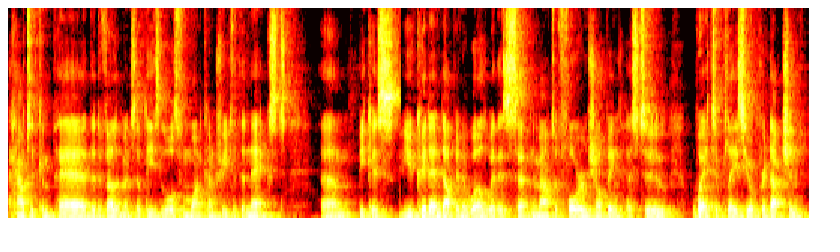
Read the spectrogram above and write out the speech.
how to compare the developments of these laws from one country to the next um, because you could end up in a world where there's a certain amount of forum shopping as to where to place your production.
